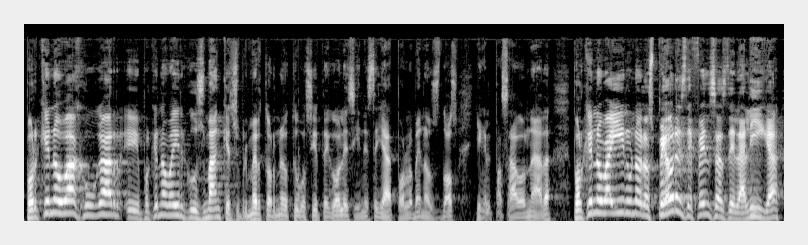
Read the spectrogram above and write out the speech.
¿Por qué no va a jugar, eh, por qué no va a ir Guzmán, que en su primer torneo tuvo siete goles y en este ya por lo menos dos y en el pasado nada? ¿Por qué no va a ir uno de los peores defensas de la liga,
